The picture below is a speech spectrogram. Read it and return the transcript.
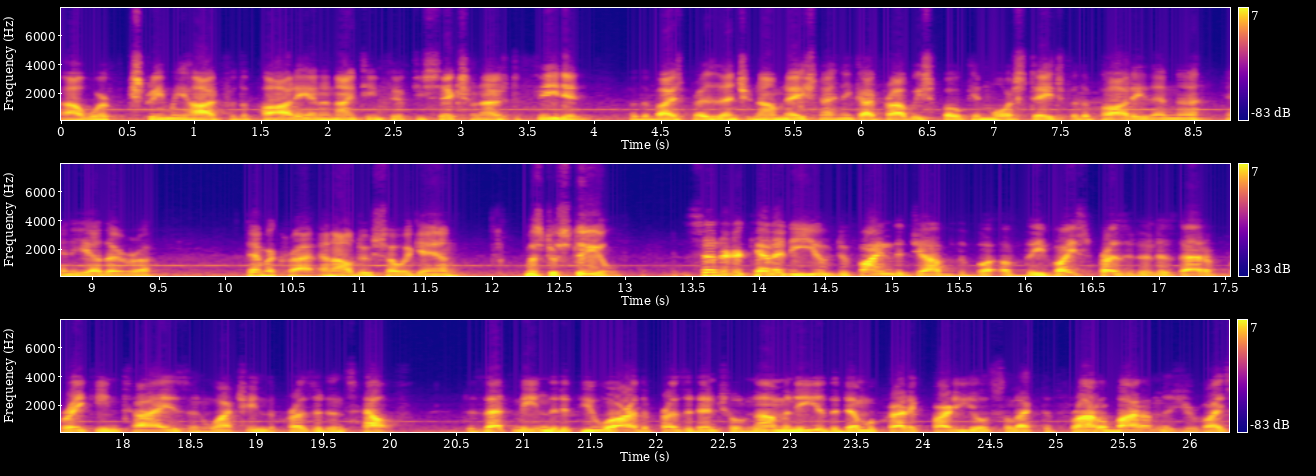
I'll work extremely hard for the party. And in 1956, when I was defeated for the vice presidential nomination, I think I probably spoke in more states for the party than uh, any other uh, Democrat. And I'll do so again. Mr. Steele, Senator Kennedy, you've defined the job of the, of the vice president as that of breaking ties and watching the president's health. Does that mean that if you are the presidential nominee of the Democratic Party, you'll select the Throttlebottom as your vice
